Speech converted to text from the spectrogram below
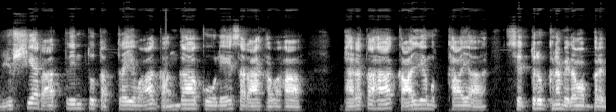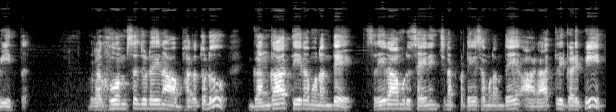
వ్యుష్య రాత్రిం తు తత్రైవ గంగాకూలే సరాఘవ. భరత కాళ్యముత్య శత్రుఘ్నమిదమబ్రవీత్. రఘువంశజుడైన ఆ భరతుడు గంగా తీరమునందే శ్రీరాముడు శయనించిన ప్రదేశమునందే ఆ రాత్రి గడిపి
